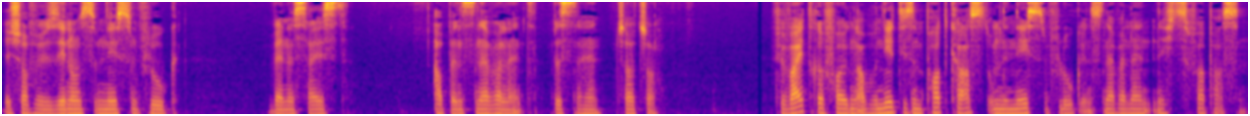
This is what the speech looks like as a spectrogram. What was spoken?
ich hoffe, wir sehen uns im nächsten Flug, wenn es heißt Ab ins Neverland. Bis dahin, ciao, ciao. Für weitere Folgen abonniert diesen Podcast, um den nächsten Flug ins Neverland nicht zu verpassen.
